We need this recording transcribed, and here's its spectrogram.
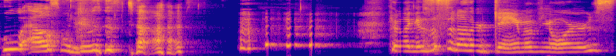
Who else would do this to us?" They're like, is this another game of yours?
